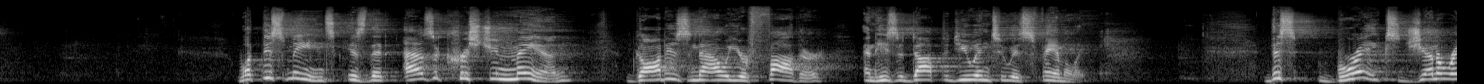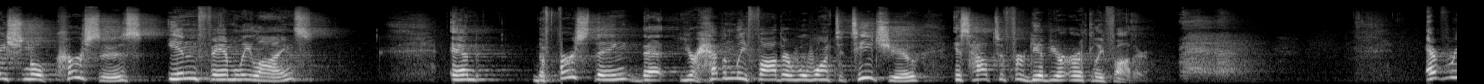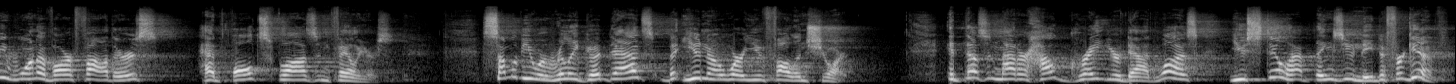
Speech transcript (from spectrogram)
What this means is that as a Christian man, God is now your father and he's adopted you into his family. This breaks generational curses in family lines. And the first thing that your heavenly father will want to teach you is how to forgive your earthly father. Every one of our fathers had faults, flaws, and failures. Some of you are really good dads, but you know where you've fallen short. It doesn't matter how great your dad was, you still have things you need to forgive.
